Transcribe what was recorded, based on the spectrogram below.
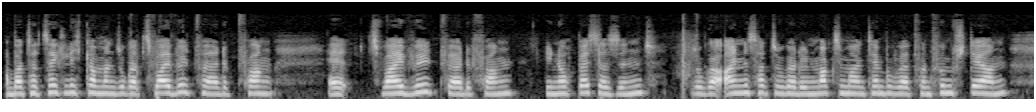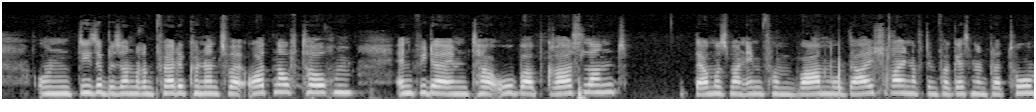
Aber tatsächlich kann man sogar zwei Wildpferde fangen, äh, zwei Wildpferde fangen, die noch besser sind. Sogar eines hat sogar den maximalen Tempowert von 5 Sternen. Und diese besonderen Pferde können an zwei Orten auftauchen. Entweder im Taobab Grasland da muss man eben vom warmen Modalschrein auf dem vergessenen Plateau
